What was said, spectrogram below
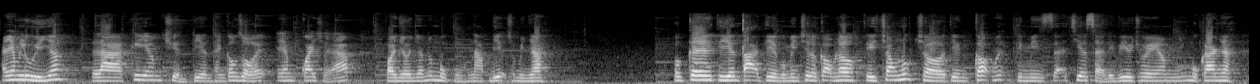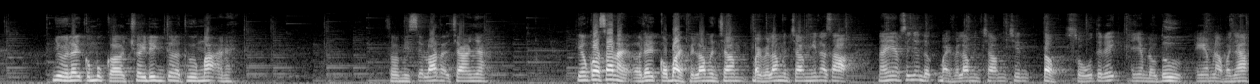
Anh em lưu ý nhé là khi em chuyển tiền thành công rồi ấy, em quay trở lại app và nhớ nhấn vào mục nạp điện cho mình nha. Ok thì hiện tại tiền của mình chưa được cộng đâu. Thì trong lúc chờ tiền cộng ấy thì mình sẽ chia sẻ review cho em những mục khác nha. Như ở đây có mục uh, trading tức là thương mại này. Rồi mình sẽ loát lại trang nha. Thì em quan sát này ở đây có 7,5% 7,5% nghĩa là sao là em sẽ nhận được 7,5% trên tổng số TRX anh em đầu tư anh em làm vào nha.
